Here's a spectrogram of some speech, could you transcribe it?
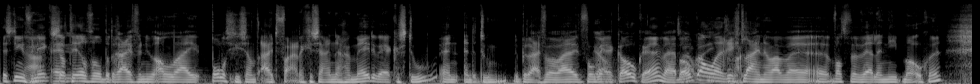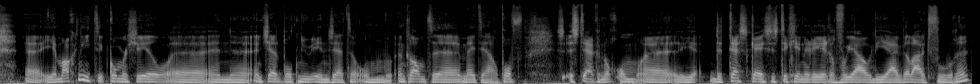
is niet voor Ja, niks en- dat heel veel bedrijven nu allerlei policies aan het uitvaardigen zijn naar hun medewerkers toe. En, en dat doen de bedrijven waar wij voor Ja. werken ook. Hè. We hebben ook allerlei niet richtlijnen waar we, eh, wat we wel en niet mogen. Eh, je mag niet commercieel een, een chatbot nu inzetten om een klant mee te helpen. Of sterker nog, om de testcases te genereren voor jou die jij wil uitvoeren.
